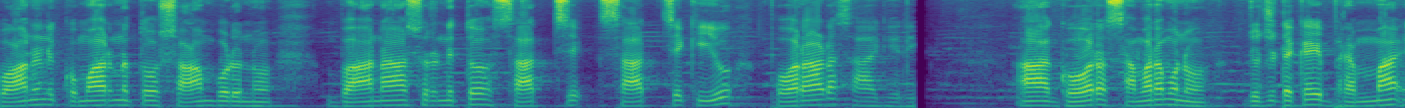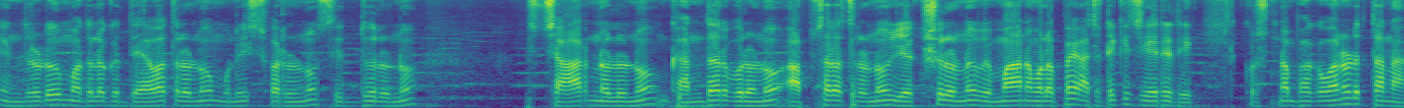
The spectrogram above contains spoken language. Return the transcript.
బాణుని కుమారునితో శాంబుడును బాణాసురునితో సాత్య సాత్యకియు పోరాడసాగిరి. ఆ ఘోర సమరమును జుజుటకై బ్రహ్మ ఇంద్రుడు మొదలగు దేవతలను మునీశ్వరులను సిద్ధులను చారణులను గంధర్వులను అప్సరసులను యక్షులను విమానములపై అతడికి చేరిరి. కృష్ణ భగవానుడు తన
